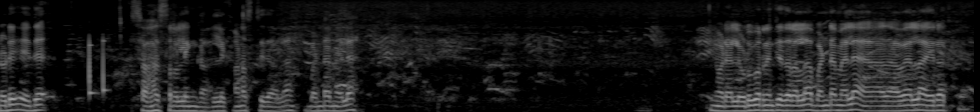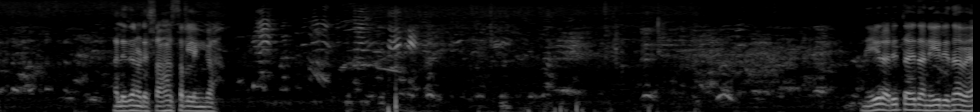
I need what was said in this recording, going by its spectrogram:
ನೋಡಿ, ಇದೆ. ಸಹಸ್ರಲಿಂಗ ಅಲ್ಲಿ ಕಾಣಿಸ್ತಿದೆ ಅಲ್ಲ, ಬಂಡೆ ಮೇಲೆ. ನೋಡಿ, ಅಲ್ಲಿ ಹುಡುಗರು ನಿಂತಿದಾರಲ್ಲ, ಬಂಡೆ ಮೇಲೆ ಅವೆಲ್ಲ ಇರೋದಕ್ಕೆ ಅಲ್ಲಿದೆ ನೋಡಿ, ಸಹಸ್ರಲಿಂಗ. ನೀರು ಹರಿತಾ ಇದೆ ನೀರಿದ್ದಾವೆ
